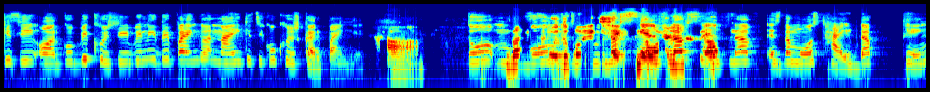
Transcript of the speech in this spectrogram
किसी और को भी खुशी भी नहीं दे पाएँगे और ना ही किसी को खुश कर पाएँगे। हाँ। तो वो मतलब self love self love is the most hyped up thing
